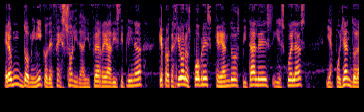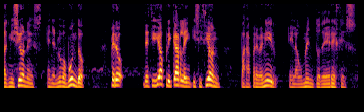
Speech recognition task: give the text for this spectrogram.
Era un dominico de fe sólida y férrea disciplina que protegió a los pobres creando hospitales y escuelas y apoyando las misiones en el Nuevo Mundo, pero decidió aplicar la Inquisición para prevenir el aumento de herejes.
